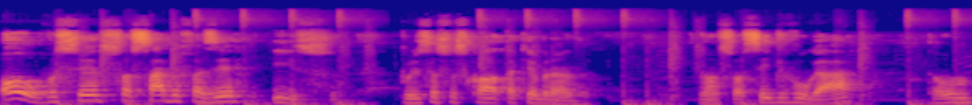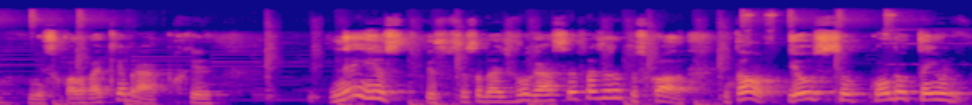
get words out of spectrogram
Ou você só sabe fazer isso. Por isso a sua escola está quebrando. Não, só sei divulgar, então minha escola vai quebrar, porque nem isso, porque se você souber divulgar, você vai fazer na tua escola. Então, eu, quando eu tenho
